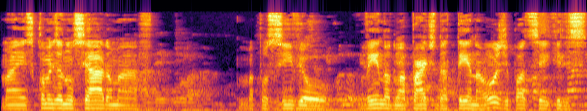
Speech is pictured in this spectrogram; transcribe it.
Mas como eles anunciaram uma, uma possível venda de uma parte da Atena hoje, pode ser que eles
